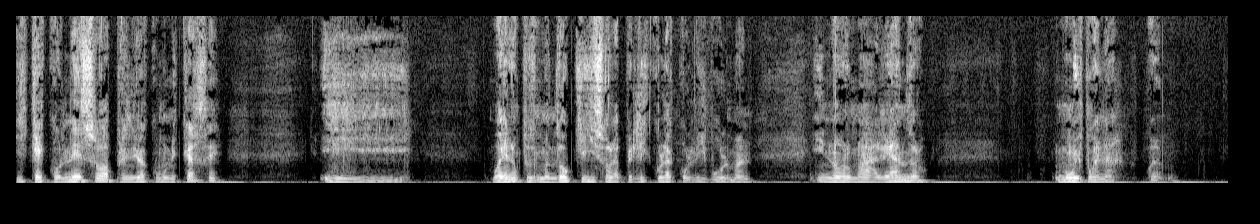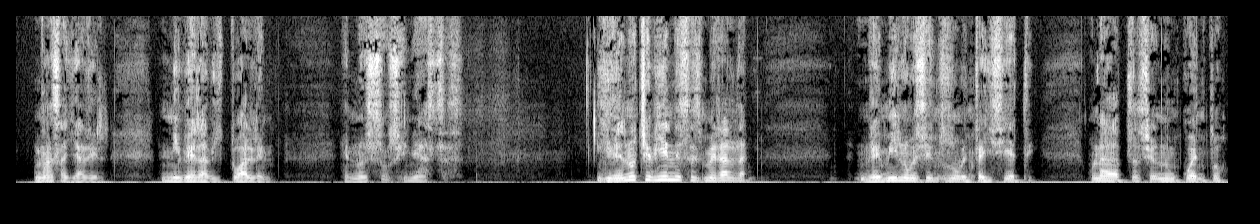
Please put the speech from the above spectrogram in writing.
y que con eso aprendió a comunicarse. Y bueno, pues Mandoki hizo la película con Lee Bullman y Norma Aleandro, muy buena, más allá del nivel habitual en, en nuestros cineastas. Y de noche viene Esmeralda, de 1997, una adaptación de un cuento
